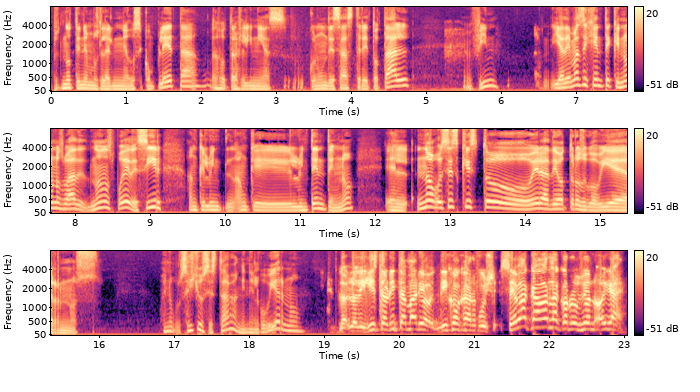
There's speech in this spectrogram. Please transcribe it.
pues no tenemos la línea 12 completa, las otras líneas con un desastre total, en fin. Y además de gente que no nos va, no nos puede decir, aunque lo, aunque lo intenten, ¿no? El, no, pues es que esto era de otros gobiernos. Bueno, pues ellos estaban en el gobierno. Lo, lo dijiste ahorita, Mario, dijo Harfush, se va a acabar la corrupción. Oiga,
